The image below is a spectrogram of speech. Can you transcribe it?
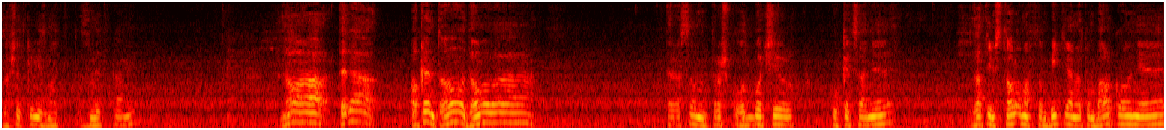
so všetkými zmetkami. No a teda okrem toho domova teraz som trošku odbočil ukecanie za tým stolom a v tom byte a na tom balkóne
